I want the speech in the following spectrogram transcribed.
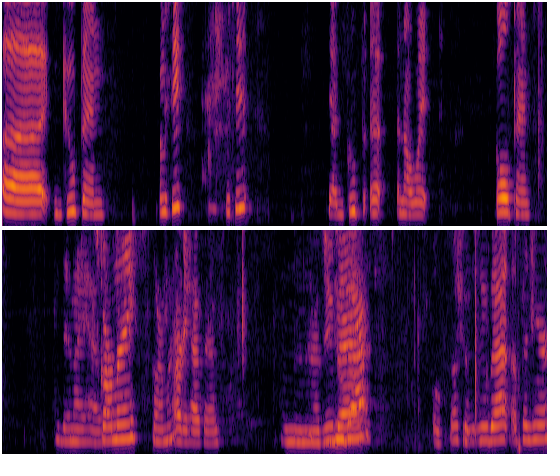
Uh, Goopin. Let me see. Let me see it. Yeah, Goop. Uh, no, wait. Goldpin. Then I have Skarmory. Skarmory. I already have him. And then I have Zubat. Zubat. Oh, Got shoot. some Zubat up in here.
